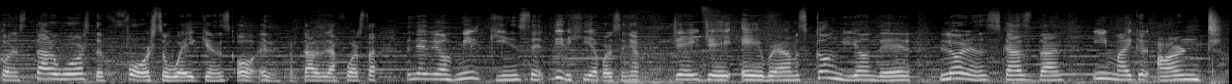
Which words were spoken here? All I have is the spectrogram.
con Star Wars The Force Awakens o El despertar de la fuerza del año 2015, dirigida por el señor J.J. Abrams, con guion de él, Lawrence Kasdan y Michael Arndt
